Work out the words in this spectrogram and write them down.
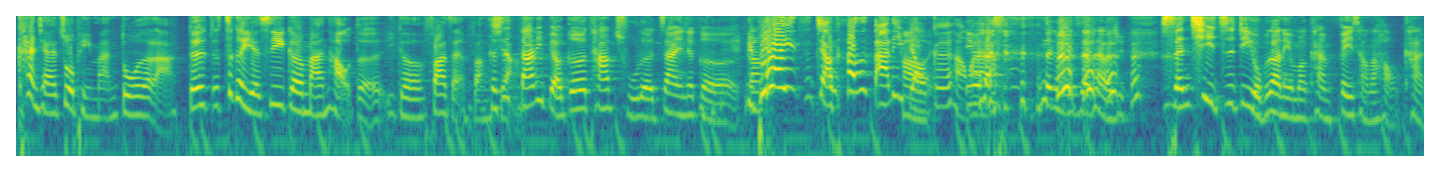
看起来作品蛮多的啦。对，这这个也是一个蛮好的一个发展方向。可是达利表哥他除了在那个，你不要一直讲他是达利表哥好，好吗？因为他是 那个名字太有趣。神器之地，我不知道你有没有看，非常的好看。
